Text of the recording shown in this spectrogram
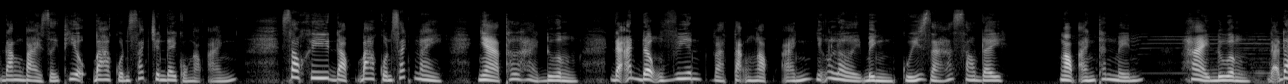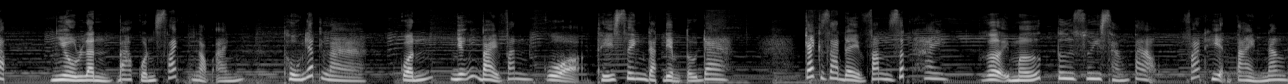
đăng bài giới thiệu ba cuốn sách trên đây của Ngọc Ánh. Sau khi đọc ba cuốn sách này, nhà thơ Hải Đường đã động viên và tặng Ngọc Ánh những lời bình quý giá sau đây. Ngọc Ánh thân mến, Hải Đường đã đọc nhiều lần ba cuốn sách Ngọc Ánh. Thú nhất là cuốn những bài văn của thí sinh đạt điểm tối đa. Cách ra đề văn rất hay, gợi mớ tư duy sáng tạo, phát hiện tài năng.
